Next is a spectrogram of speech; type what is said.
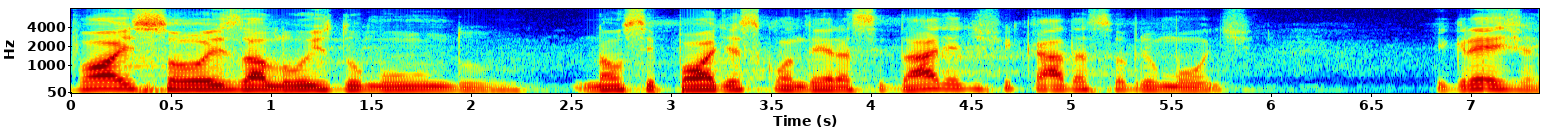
Vós sois a luz do mundo, não se pode esconder a cidade edificada sobre o monte. Igreja,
